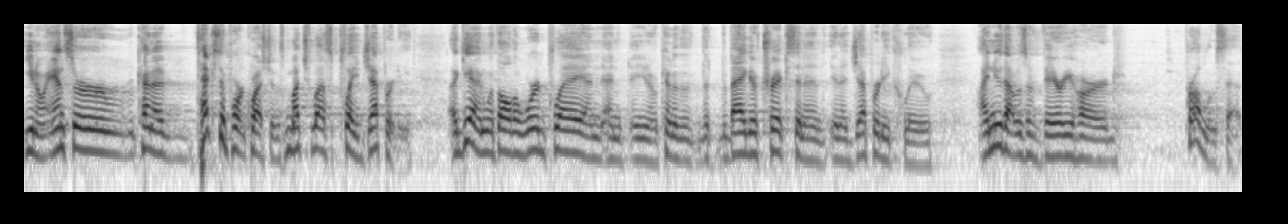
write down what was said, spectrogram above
you know, answer kind of tech support questions, much less play Jeopardy. Again, with all the wordplay and, and you know, kind of the, the bag of tricks in a, in a Jeopardy clue, I knew that was a very hard problem set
